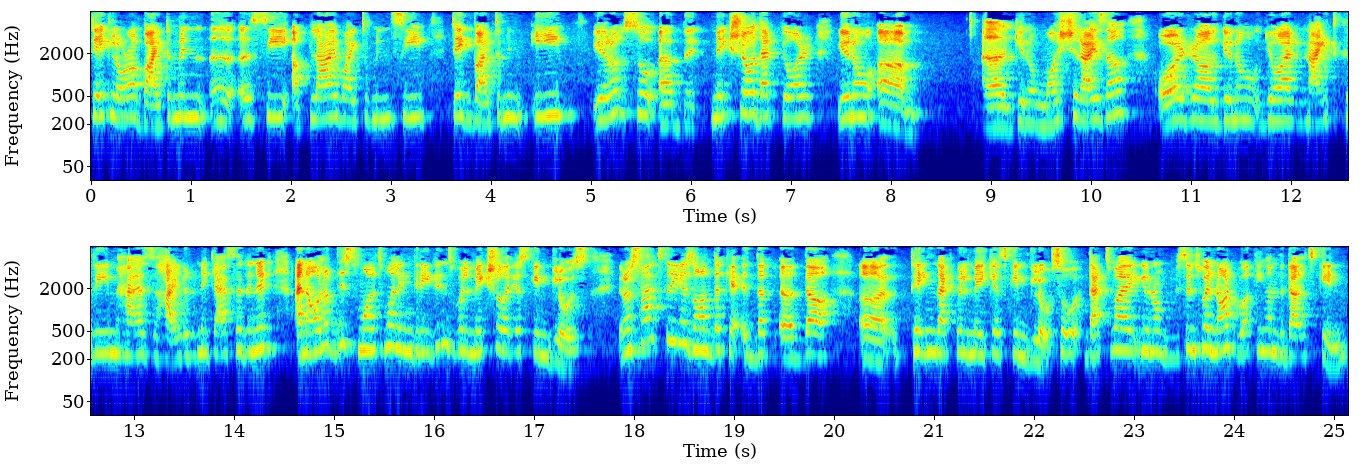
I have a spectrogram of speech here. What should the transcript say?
Take a lot of vitamin c apply vitamin c take vitamin vitamin E, you know, so uh, make sure that your, you know, um, uh, you know moisturizer or uh, you know your night cream has hyaluronic acid in it and all of these small small ingredients will make sure that your skin glows you know sunscreen is not the the uh, the uh, thing that will make your skin glow so that's why you know since we're not working on the dull skin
